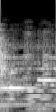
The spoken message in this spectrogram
Thank you.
